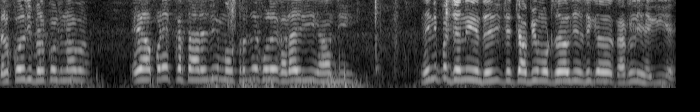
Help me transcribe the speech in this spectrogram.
ਬਿਲਕੁਲ ਜੀ ਬਿਲਕੁਲ ਜਨਾਬ। ਇਹ ਆਪਣੇ ਕਰਤਾਰੇ ਦੀ ਮੋਟਰ ਦੇ ਕੋਲੇ ਖੜਾ ਜੀ ਹਾਂਜੀ। ਨਹੀਂ ਨਹੀਂ ਭੱਜਣ ਨਹੀਂ ਦਿੰਦੇ ਜੀ। ਚਾਬੀ ਮੋਟਰਸਾਈਕਲ ਦੀ ਅਸੀਂ ਕੱਢ ਲਈ ਹੈਗੀ ਹੈ।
